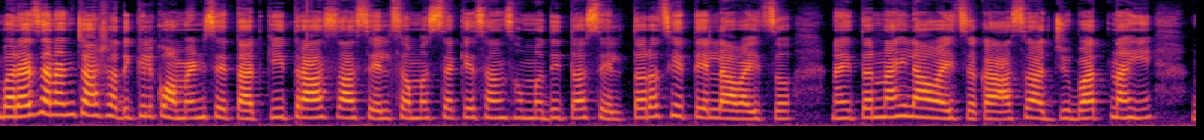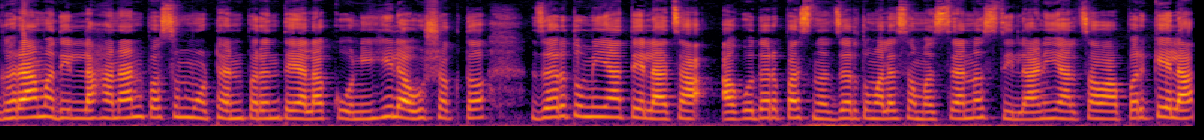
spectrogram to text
बऱ्याच जणांच्या अशा देखील कॉमेंट्स येतात की त्रास असेल समस्या केसांसंबंधित असेल तरच हे तेल लावायचं. नाहीतर नाही लावायचं का? असं अजिबात नाही. घरामधील लहानांपासून मोठ्यांपर्यंत याला कोणीही लावू शकतं. जर तुम्ही या तेलाचा अगोदरपासून जर तुम्हाला समस्या नसतील आणि याचा वापर केला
